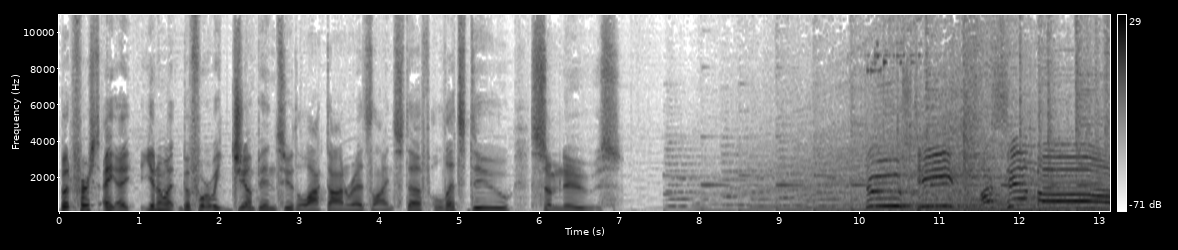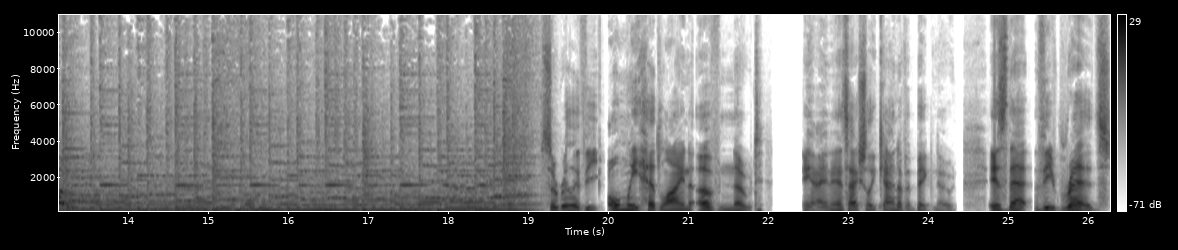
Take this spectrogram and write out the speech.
But first, I, I, you know what? Before we jump into the Locked On Reds line stuff, let's do some news. News team! So, really, the only headline of note, and it's actually kind of a big note, is that the Reds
